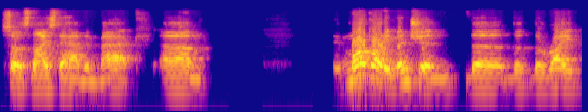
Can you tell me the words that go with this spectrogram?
so it's nice to have him back. Um, Marc already mentioned the, the the right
